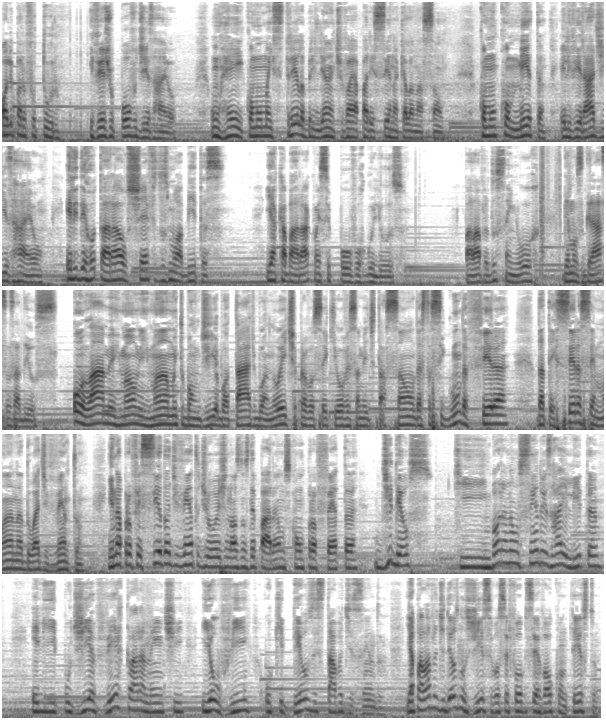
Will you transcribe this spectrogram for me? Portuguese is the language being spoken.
Olho para o futuro e vejo o povo de Israel. Um rei, como uma estrela brilhante, vai aparecer naquela nação. Como um cometa, ele virá de Israel. Ele derrotará os chefes dos Moabitas e acabará com esse povo orgulhoso. Palavra do Senhor, demos graças a Deus. Olá, meu irmão, minha irmã, muito bom dia, boa tarde, boa noite para você que ouve essa meditação desta segunda-feira da terceira semana do Advento. E na profecia do advento de hoje, nós nos deparamos com um profeta de Deus que, embora não sendo israelita, ele podia ver claramente e ouvir o que Deus estava dizendo. E a palavra de Deus nos diz, se você for observar o contexto,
